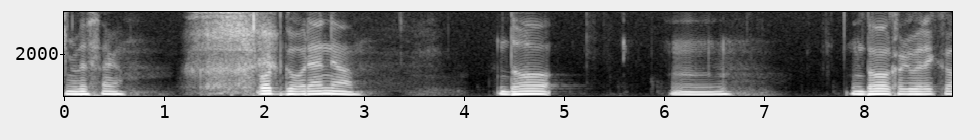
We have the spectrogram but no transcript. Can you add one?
glede vsega. Od govorjenja do, mm, do, kako bi rekel,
